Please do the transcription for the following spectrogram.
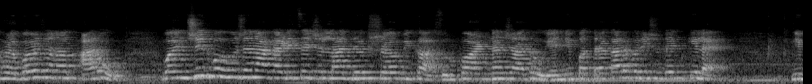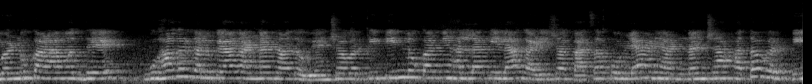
खळबळजनक आरोप वंचित बहुजन आघाडीचे जिल्हाध्यक्ष विकास उर्फ अण्णा जाधव यांनी पत्रकार परिषदेत केलाय. निवडणूक काळामध्ये गुहागर तालुक्यात अण्णा जाधव यांच्यावरती तीन लोकांनी हल्ला केला. गाडीच्या काचा फोडल्या आणि अण्णांच्या हातावरती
